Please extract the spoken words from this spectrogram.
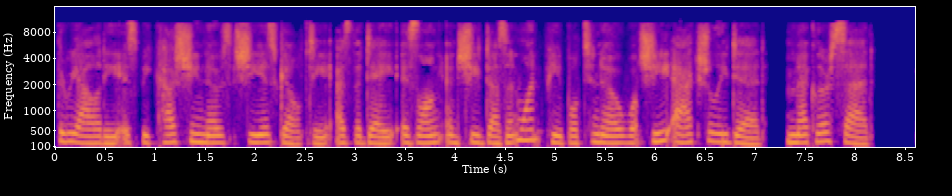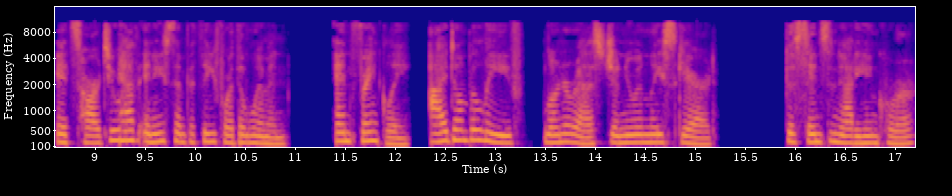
The reality is because she knows she is guilty as the day is long and she doesn't want people to know what she actually did, Meckler said. It's hard to have any sympathy for the women. And frankly, I don't believe, Lerner is genuinely scared. The Cincinnati Enquirer,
